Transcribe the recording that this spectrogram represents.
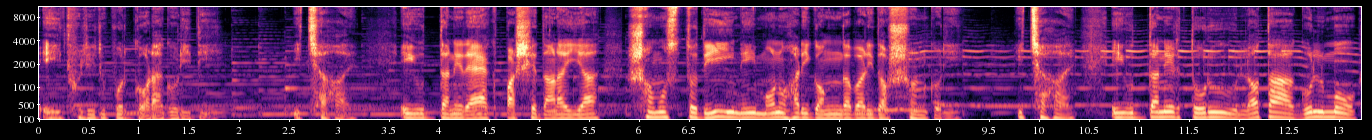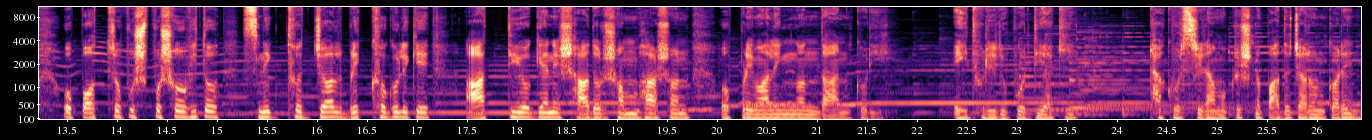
এই ধুলির উপর গড়াগড়ি দিই। ইচ্ছা হয় এই উদ্যানের এক পাশে দাঁড়াইয়া সমস্ত দিন এই মনোহারী গঙ্গাবাড়ি দর্শন করি। ইচ্ছা হয়। এই উদ্যানের তরু, লতা, গুল্ম ও পত্রপুষ্প শোভিত স্নিগ্ধোজ্জ্বল বৃক্ষগুলিকে আত্মীয় জ্ঞানে সাদর সম্ভাষণ ও প্রেমালিঙ্গন দান করি। এই ধুলির উপর দিয়া কি ঠাকুর শ্রীরামকৃষ্ণ পাদচারণ করেন?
